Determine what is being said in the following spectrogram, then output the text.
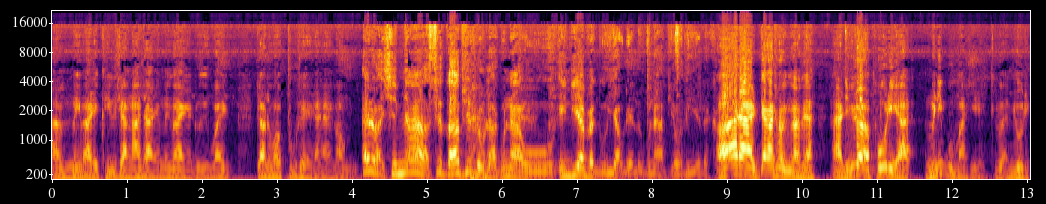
အမိမတွေခရူးရှာငါးရှာတွေမိမတွေတွေ့ဝိုင်းကြောက်တော့ထုထဲတာအဲ့ကောင်အဲ့တော့အရှင်မြတ်စစ်သားဖြစ်လို့လားခုနဟိုအိန္ဒိယဘက်ကိုရောက်တယ်လို့ခုနပြောသေးတယ်တခါဟာအဲ့ဒါတက်ကထွက်ပြီပါဗျာအာဒီပြီးတော့အဖိုးတွေကမဏိပူမှာရှိတယ်သူတို့အမျိုးတွေ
